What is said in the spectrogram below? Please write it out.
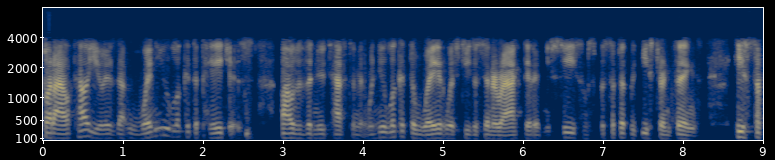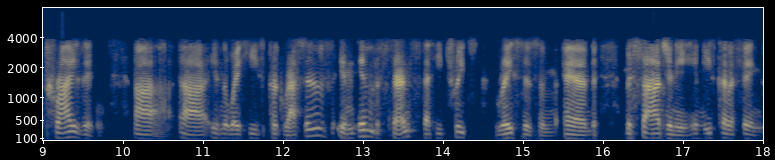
but I'll tell you is that when you look at the pages of the New Testament, when you look at the way in which Jesus interacted, and you see some specifically Eastern things, he's surprising uh, uh, in the way he's progressive, in in the sense that he treats racism and misogyny and these kind of things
